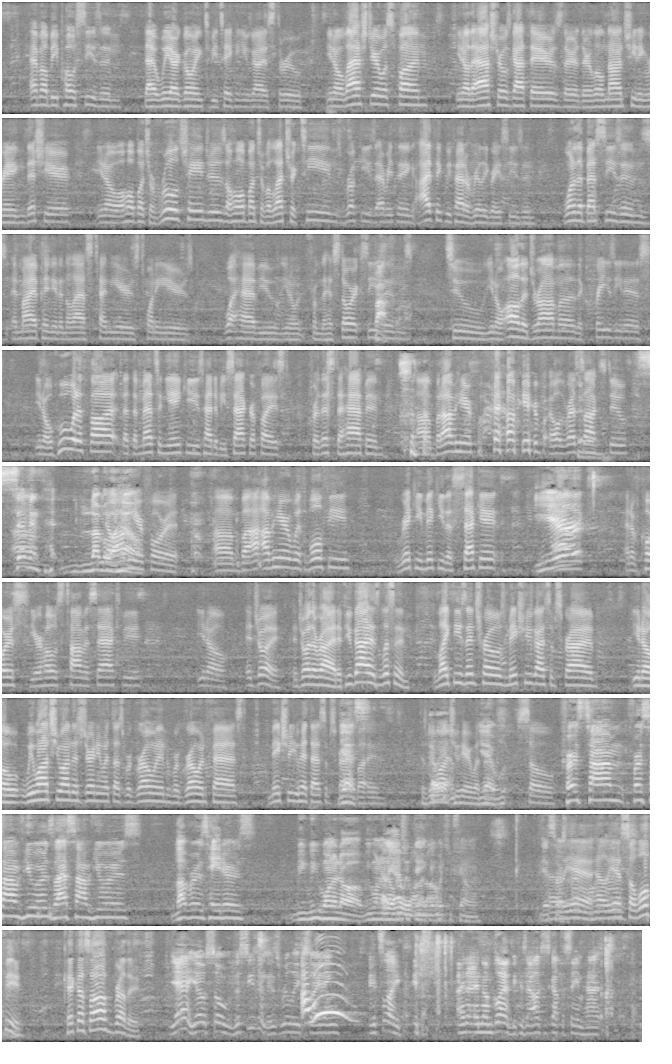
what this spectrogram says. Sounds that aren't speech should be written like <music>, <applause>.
MLB postseason that we are going to be taking you guys through. You know, last year was fun. You know, the Astros got theirs, their their little non-cheating ring. This year, you know, a whole bunch of rule changes, a whole bunch of electric teams, rookies, everything. I think we've had a really great season. One of the best seasons, in my opinion, in the last 10 years, 20 years, what have you, you know, from the historic seasons to, you know, all the drama, the craziness. You know, who would have thought that the Mets and Yankees had to be sacrificed for this to happen? Um, but I'm here for it. <laughs> I'm here for oh, the Red Sox too. Seventh Um, level You know, of I'm hell. here for it. Um, but I, I'm here with Wolfie, Rickey Mickey the second, yeah. Alex, and of course your host Thomas Saxby. You know, enjoy, enjoy the ride. If you guys listen, like these intros, make sure you guys subscribe. You know, we want you on this journey with us. We're growing, we're growing fast. Make sure you hit that subscribe Yes. button because we Hell want yeah. you here with Yeah, us. w- So First time, first time viewers, last time viewers, lovers, haters. We we want it all. We want to know yeah, what you want think it and all. what you're feeling. Yes, hell sir. yeah, hell yeah. So Wolfie, kick us off, brother. Yeah, yo, so this season is really ah, exciting. It's like it's and, and I'm glad because Alex has got the same hat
